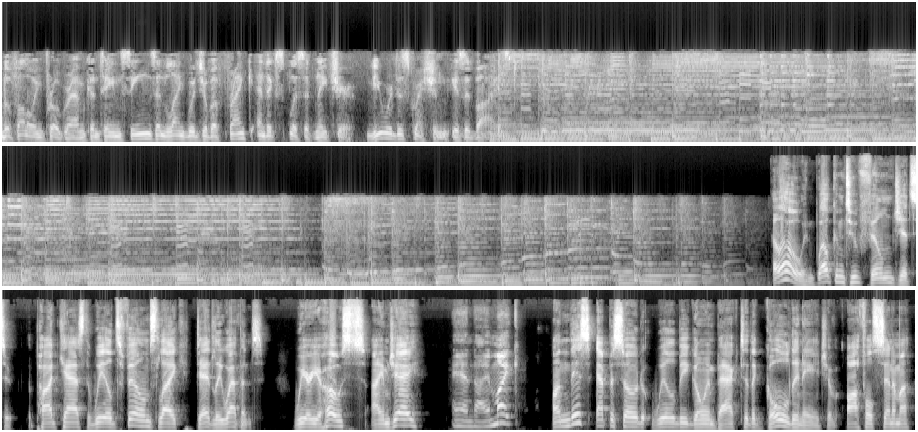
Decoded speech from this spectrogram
The following program contains scenes and language of a frank and explicit nature. Viewer discretion is advised. Hello, and welcome to Filmjitsu, the podcast that wields films like deadly weapons. We are your hosts. I am Jay. And I am Mike. On this episode, we'll be going back to the golden age of awful cinema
